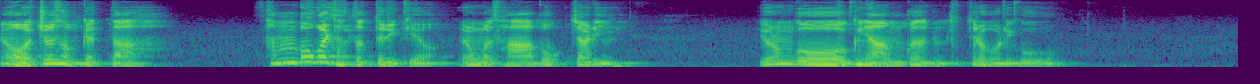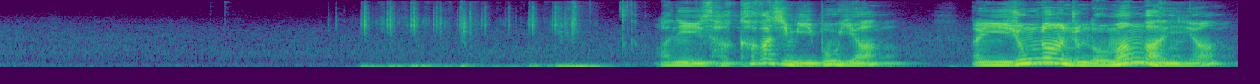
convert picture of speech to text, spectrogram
이거 어쩔 수 없겠다 3복을 다 터뜨릴게요 이런 거 4복짜리 이런 거 그냥 아무거나 좀 터뜨려 버리고 아니 4카가 지금 2복이야? 아니 이 정도면 좀 너무한 거 아니냐?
